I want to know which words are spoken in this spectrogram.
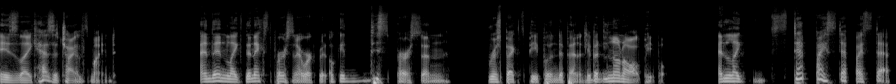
is like has a child's mind. And then like the next person I worked with, okay, this person respects people independently, but not all people. And like step by step by step.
